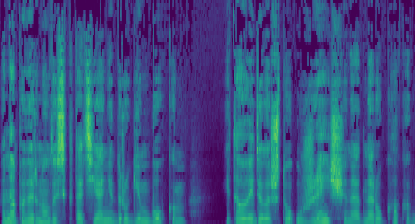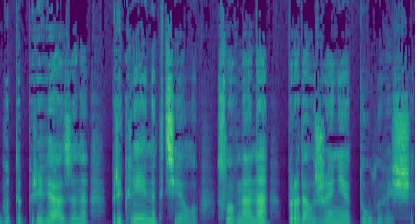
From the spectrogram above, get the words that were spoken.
Она повернулась к Татьяне другим боком, и та увидела, что у женщины одна рука как будто привязана, приклеена к телу, словно она продолжение туловища.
